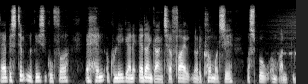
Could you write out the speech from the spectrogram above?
der er bestemt en risiko for, at han og kollegaerne er der engang tager fejl, når det kommer til at spå om renten.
